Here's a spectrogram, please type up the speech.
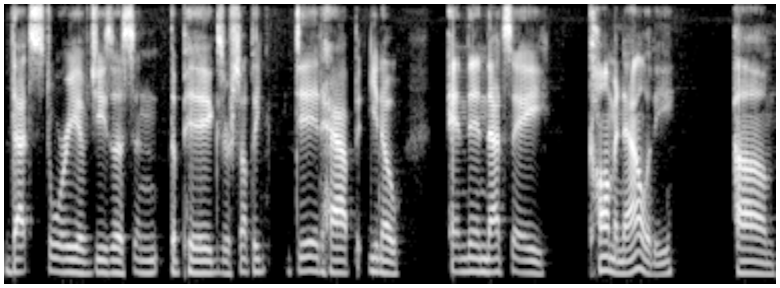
that story of Jesus and the pigs or something did happen, you know, and then that's a commonality? Um,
